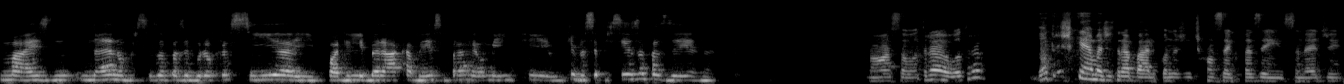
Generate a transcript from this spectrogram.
mas né, não precisa fazer burocracia e pode liberar a cabeça para realmente o que você precisa fazer, né? Nossa, outra, outra, outro esquema de trabalho quando a gente consegue fazer isso, né? De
